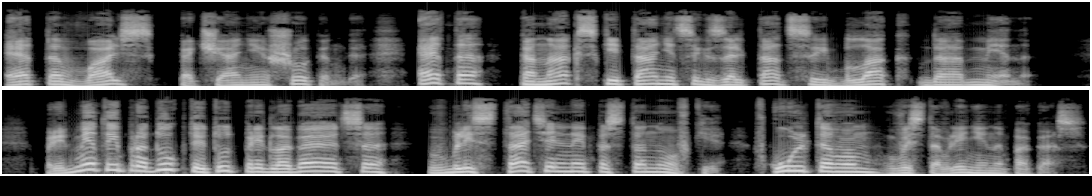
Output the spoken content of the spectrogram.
это вальс качания шопинга. Это канакский танец экзальтации благ до обмена. Предметы и продукты тут предлагаются в блистательной постановке, в культовом выставлении на показ.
